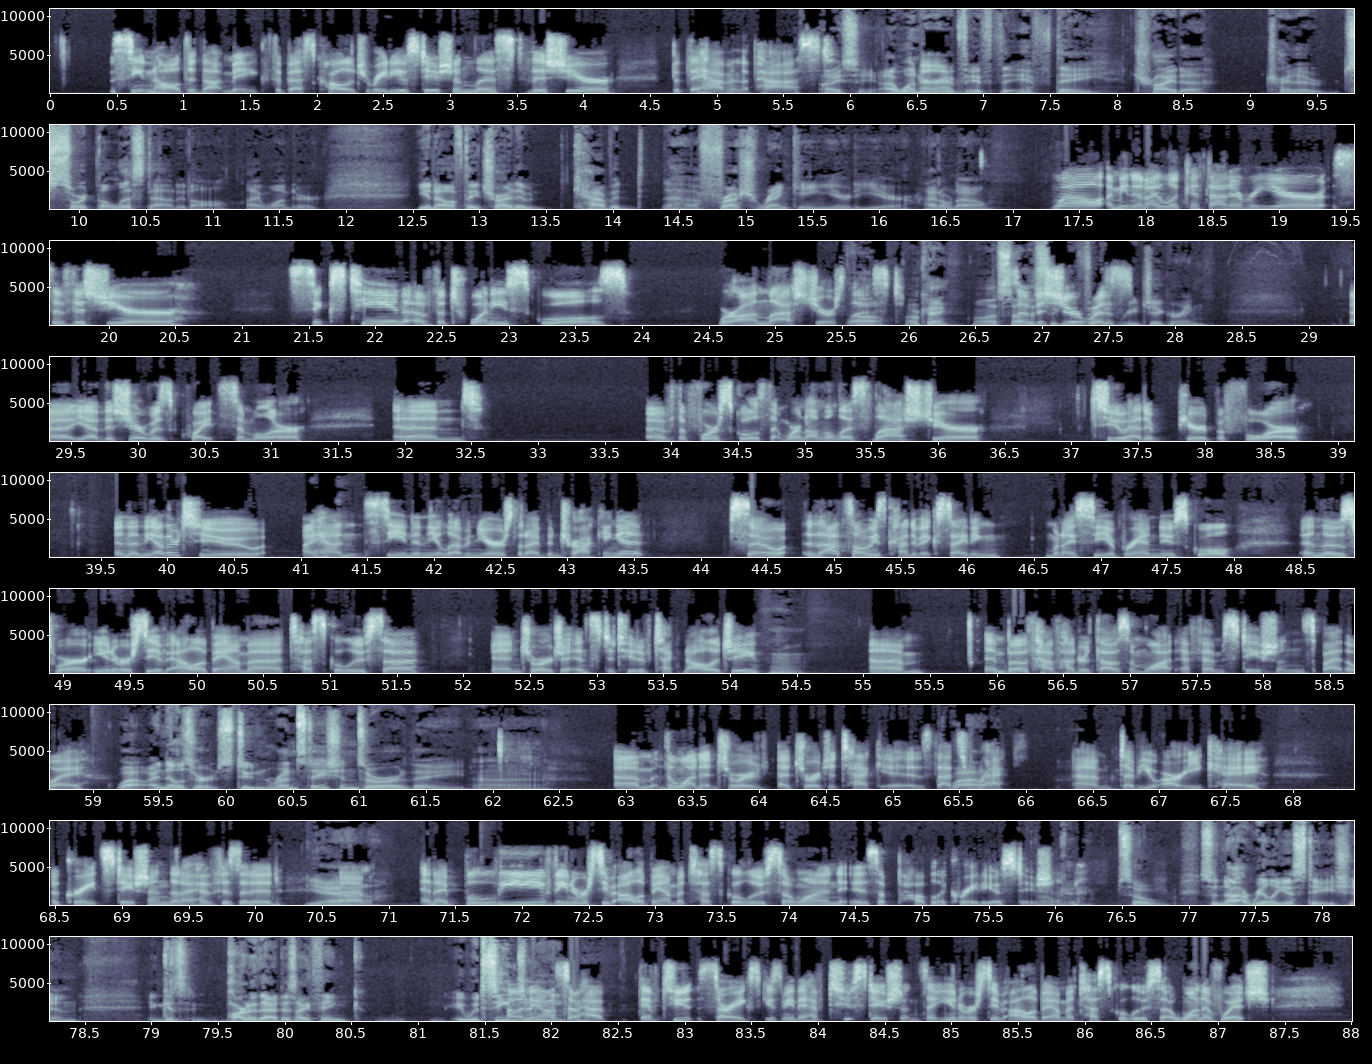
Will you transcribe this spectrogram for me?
Seton Hall did not make the best college radio station list this year, but they have in the past. I see. I wonder Um, if if the, if they try to try to sort the list out at all. I wonder, you know, if they try to have a, a fresh ranking year to year. I don't know. well, I mean, and I look at that every year. So this year, 16 of the 20 schools were on last year's list. Oh, okay. Well, that's not So a this year was- rejiggering. uh, yeah, this year was quite similar. And of the four schools that weren't on the list last year, two had appeared before. And then the other two I hadn't seen in the 11 years that I've been tracking it. So that's always kind of exciting when I see a brand new school. And those were University of Alabama, Tuscaloosa, and Georgia Institute of Technology. Um, and both have 100,000 watt FM stations, by the way. Wow. And those are student run stations, or are they? Uh, Um, the one at Georgia, at Georgia Tech is that's Wow. REC, um, W R E K, a great station that I have visited. yeah. Um, and I believe the University of Alabama Tuscaloosa one is a public radio station. Okay. So so not really a station because part of that is I think it would seem Oh, to and they me also have they have two. Sorry, excuse me. They have two stations at University of Alabama Tuscaloosa. One of which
